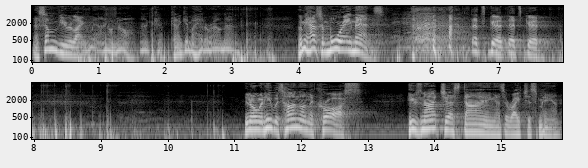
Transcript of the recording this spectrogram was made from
Now, some of you are like, man, I don't know. Can, can I get my head around that? Let me have some more amens. that's good. That's good. You know, when he was hung on the cross, he was not just dying as a righteous man,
